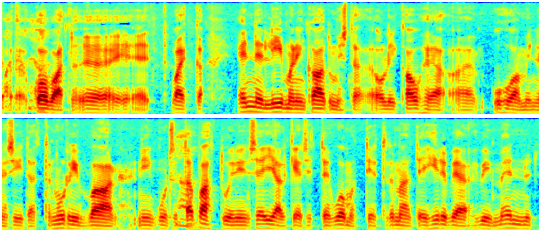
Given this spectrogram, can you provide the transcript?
kovat, kovat vaikka ennen Liimanin kaatumista oli kauhea puhuaminen siitä, että nurin vaan, niin kuin se Joo. tapahtui, niin sen jälkeen sitten huomattiin, että tämä ei hirveän hyvin mennyt.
